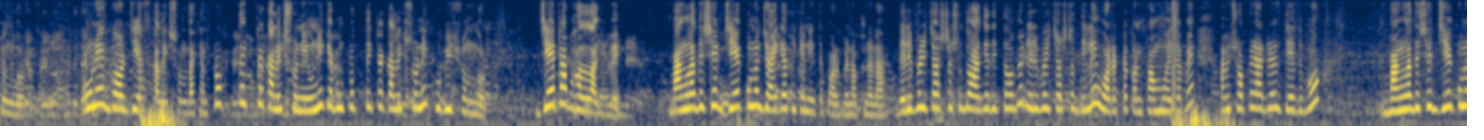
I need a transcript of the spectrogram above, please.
সুন্দর। অনেক গর্জিয়াস কালেকশন দেখেন। প্রত্যেকটা কালেকশন ইউনিক এবং প্রত্যেকটা কালেকশনই খুবই সুন্দর। যেটা ভালো লাগবে। বাংলাদেশের যে কোনো জায়গা থেকে নিতে পারবেন আপনারা। ডেলিভারি চার্জটা শুধু আগে দিতে হবে। ডেলিভারি চার্জটা দিলেই অর্ডারটা কনফার্ম হয়ে যাবে। আমি শপের অ্যাড্রেস দিয়ে দেবো। বাংলাদেশের যে কোনো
